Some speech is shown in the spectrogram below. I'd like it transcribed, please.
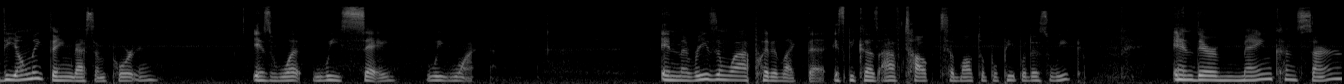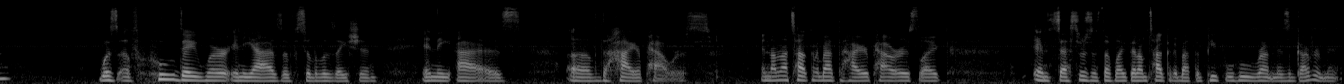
The only thing that's important is what we say we want. And the reason why I put it like that is because I've talked to multiple people this week, and their main concern was of who they were in the eyes of civilization, in the eyes of the higher powers. And I'm not talking about the higher powers like ancestors and stuff like that. I'm talking about the people who run this government.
